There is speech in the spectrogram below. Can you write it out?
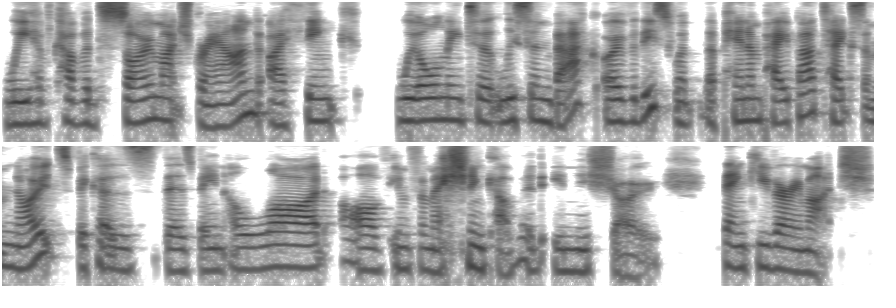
We have covered so much ground. I think we all need to listen back over this with the pen and paper, take some notes because there's been a lot of information covered in this show. Thank you very much.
